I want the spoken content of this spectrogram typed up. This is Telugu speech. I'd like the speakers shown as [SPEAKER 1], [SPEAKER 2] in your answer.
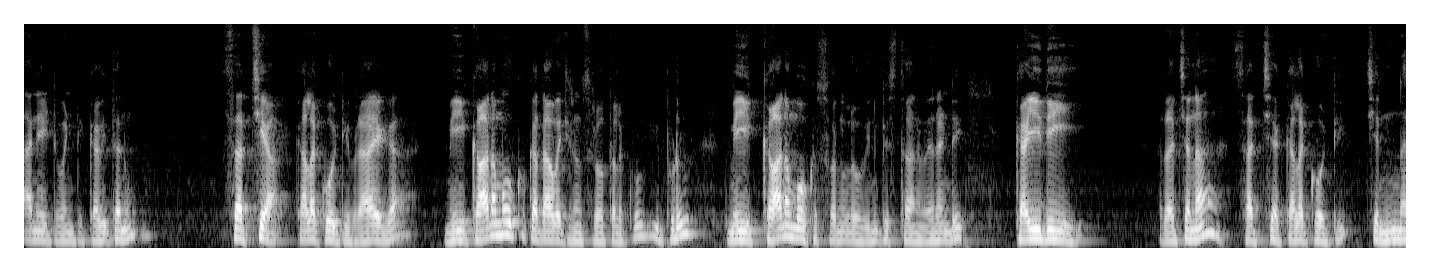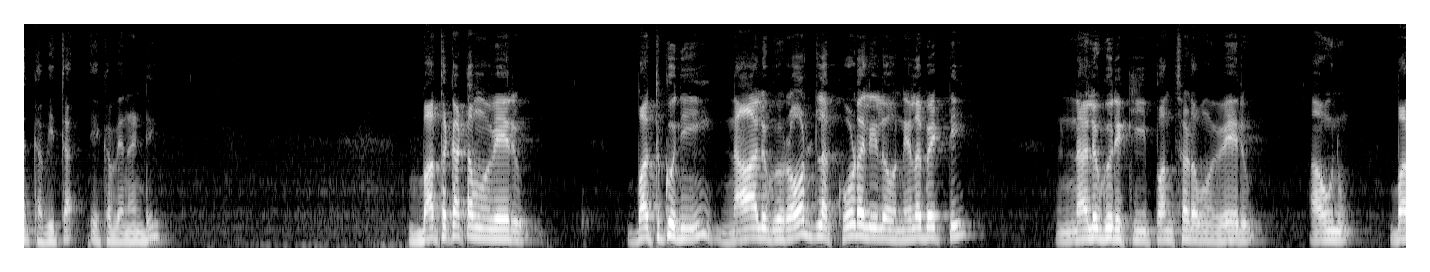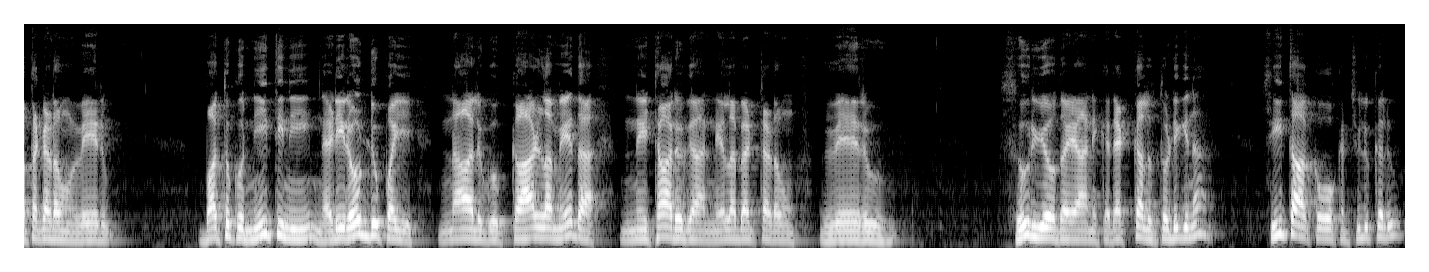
[SPEAKER 1] అనేటువంటి కవితను సత్య కలకోటి వ్రాయగా మీ కానమోకు కథ వచ్చిన శ్రోతలకు ఇప్పుడు మీ కానమోకు స్వరంలో వినిపిస్తాను వినండి. ఖైదీ రచన సత్య కలకోటి చిన్న కవిత ఇక వినండి. బతకటం వేరు. బతుకుని నాలుగు రోడ్ల కూడలిలో నిలబెట్టి నలుగురికి పంచడం వేరు. అవును బతకడం వేరు. బతుకు నీతిని నడి రోడ్డుపై నాలుగు కాళ్ళ మీద నిటారుగా నిలబెట్టడం వేరు. సూర్యోదయానికి రెక్కలు తొడిగిన సీతాకోక చిలుకలు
